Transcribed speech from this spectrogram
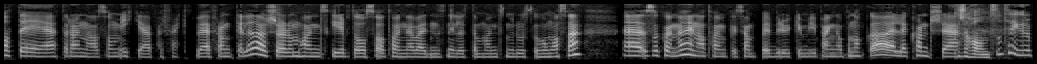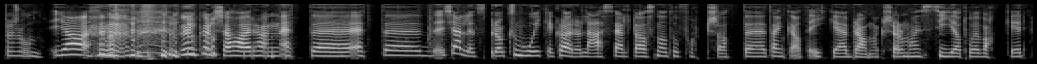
at det er et eller annet som ikke er perfekt ved Frank Helle, selv om han skriver til oss at han er verdens snilleste mann som roser henne masse. Eh, så kan det hende at han f.eks. bruker mye penger på noe, eller kanskje Kanskje han som trenger operasjon. Ja, men kanskje har han et, et, et, eh, kjærlighetsspråk som hun ikke klarer å lese helt, da, sånn at hun fortsatt eh, tenker at det ikke er bra nok, selv om han sier at hun er vakker.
